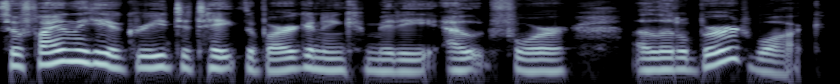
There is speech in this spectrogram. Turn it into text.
So finally, he agreed to take the bargaining committee out for a little bird walk.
